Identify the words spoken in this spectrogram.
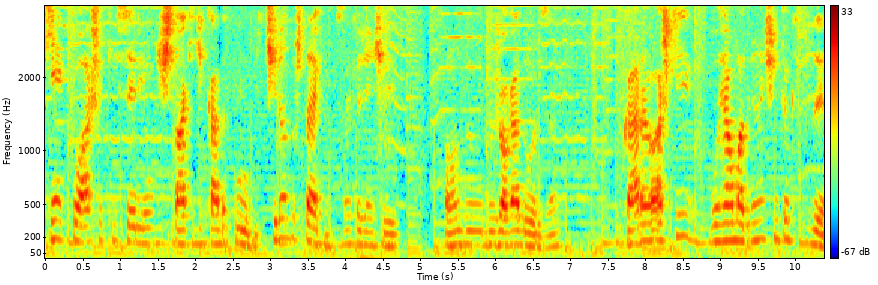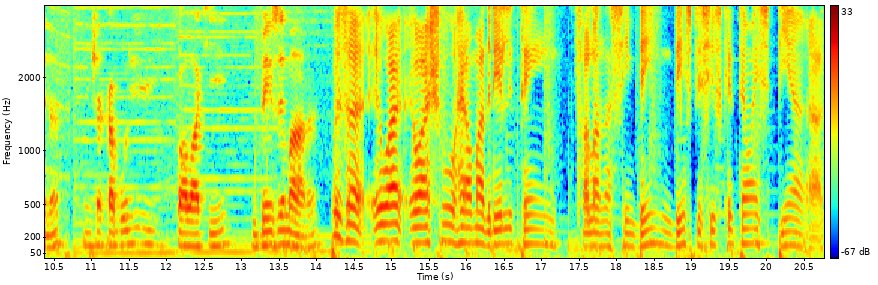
quem é que tu acha que seria um destaque de cada clube? Tirando os técnicos, né, que a gente... falando do, dos jogadores, né? O cara, eu acho que do Real Madrid a gente não tem o que dizer, né? A gente acabou de falar aqui do Benzema, né? Pois é, eu, eu acho o Real Madrid ele tem, falando assim, bem, bem específico, ele tem uma espinha,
